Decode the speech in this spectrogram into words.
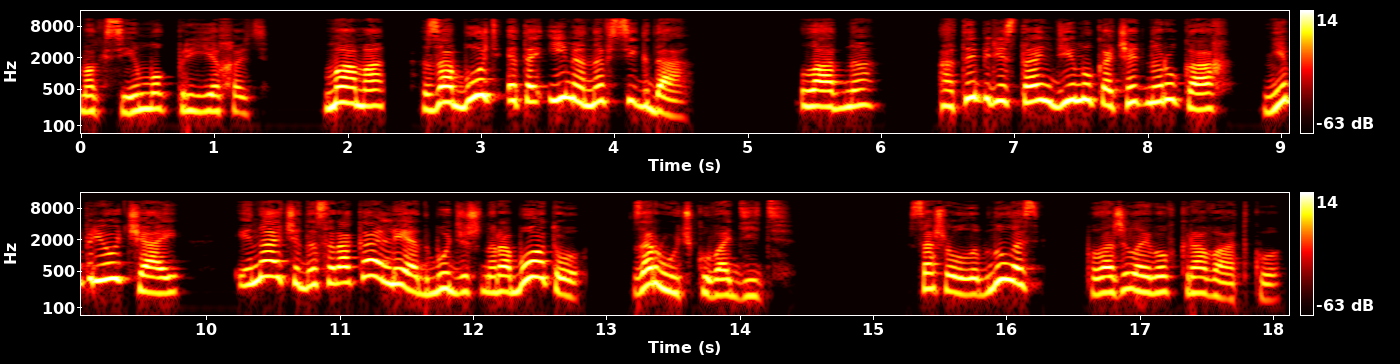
Максим мог приехать. Мама, забудь это имя навсегда. Ладно, а ты перестань Диму качать на руках, не приучай, иначе до сорока лет будешь на работу за ручку водить. Саша улыбнулась, положила его в кроватку.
